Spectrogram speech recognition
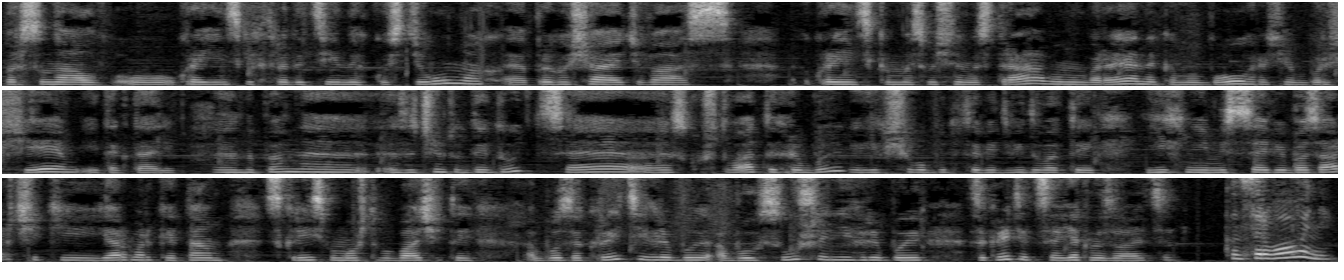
персонал в українських традиційних костюмах, е, пригощають вас українськими смачними стравами, варениками, бограчем, борщем і так далі. Е, Напевне, за чим туди йдуть, це е, скуштувати гриби. Якщо ви будете відвідувати їхні місцеві базарчики, ярмарки, там скрізь ви можете побачити або закриті гриби, або сушені гриби. Закриті це як називається? Консервовані?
